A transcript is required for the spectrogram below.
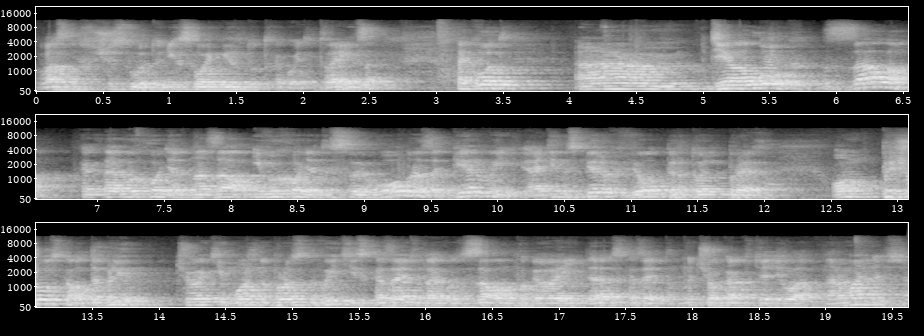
вас не существует, у них свой мир тут какой-то творится. Так вот, эм, диалог с залом, когда выходят на зал и выходят из своего образа, первый, один из первых вел Бертольд Брехт. Он пришел и сказал, да блин, чуваки, можно просто выйти и сказать вот так вот с залом поговорить, да, сказать там, ну что, как у тебя дела, нормально все?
